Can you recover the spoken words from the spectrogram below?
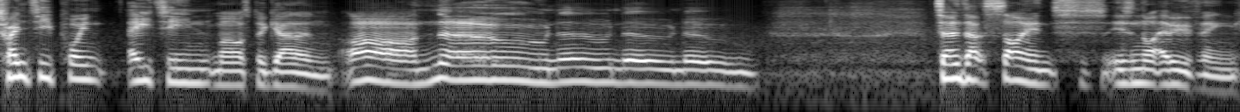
20.18 miles per gallon. Oh, no, no, no, no. Turns out science is not everything.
